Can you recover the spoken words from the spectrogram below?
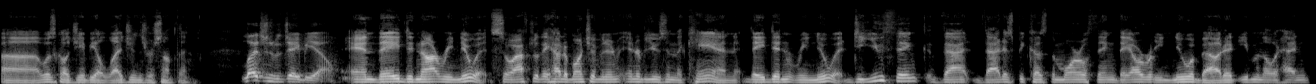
Uh, what was it called JBL Legends or something? Legends with JBL. and they did not renew it. So after they had a bunch of interviews in the can, they didn't renew it. Do you think that that is because the Mauro thing they already knew about it, even though it hadn't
